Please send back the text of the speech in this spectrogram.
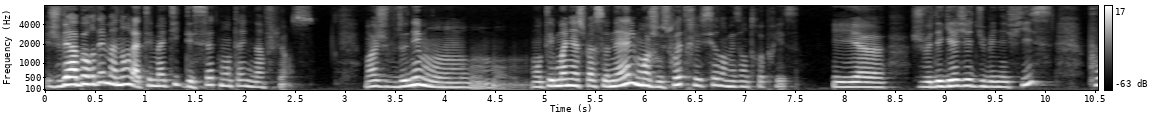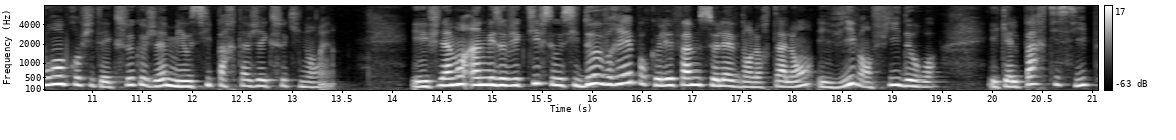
Je vais aborder maintenant la thématique des sept montagnes d'influence. Moi, je vais vous donner mon, témoignage personnel. Moi, je souhaite réussir dans mes entreprises. Et euh, je veux dégager du bénéfice pour en profiter avec ceux que j'aime, mais aussi partager avec ceux qui n'ont rien. Et finalement, un de mes objectifs, c'est aussi d'œuvrer pour que les femmes se lèvent dans leur talent et vivent en filles de roi, et qu'elles participent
